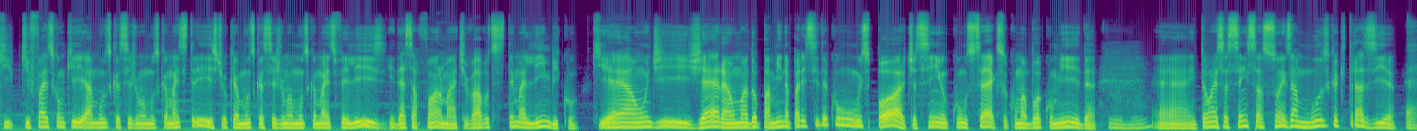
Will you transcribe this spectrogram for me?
Que, que faz com que a música seja uma música mais triste ou que a música seja uma música mais feliz e dessa forma ativava o sistema límbico que é onde gera uma dopamina parecida com o esporte, assim, com o sexo, com uma boa comida. Uhum. É, então essas sensações a música que trazia. É.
